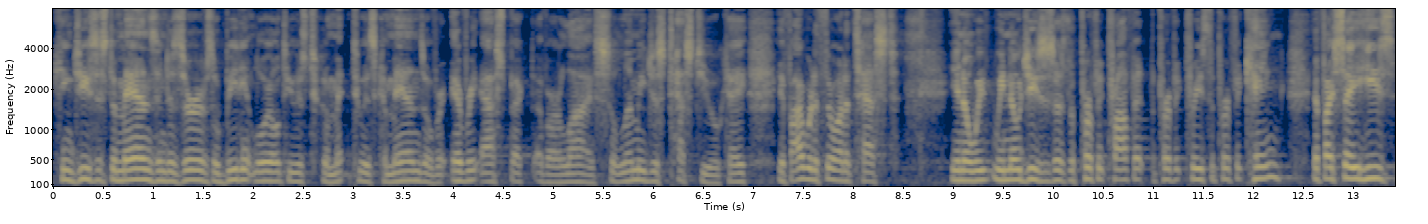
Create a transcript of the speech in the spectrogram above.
King Jesus demands and deserves obedient loyalty to his, to his commands over every aspect of our lives. So let me just test you, okay? If I were to throw out a test, you know, we, we know Jesus as the perfect prophet, the perfect priest, the perfect king. If I say he's,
